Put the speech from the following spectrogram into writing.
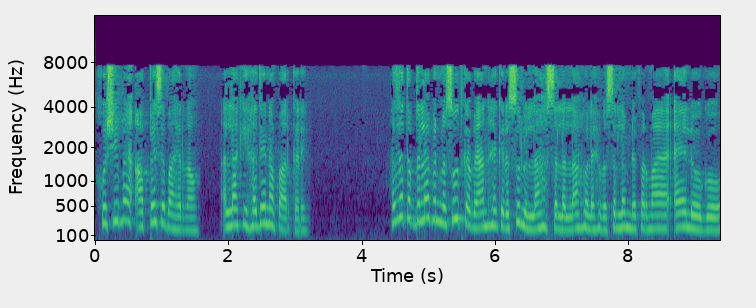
خوشی میں آپے سے باہر نہ ہو، اللہ کی حدیں نہ پار کرے۔ حضرت عبداللہ بن مسعود کا بیان ہے کہ رسول اللہ صلی اللہ علیہ وسلم نے فرمایا، اے لوگو،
